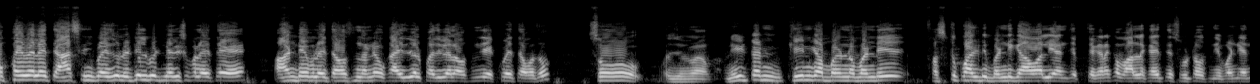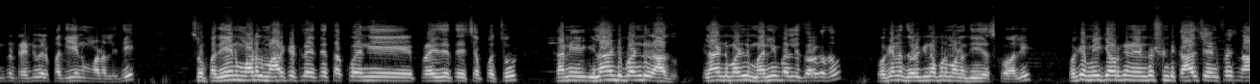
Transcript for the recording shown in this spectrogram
ముప్పై వేలు అయితే asking price little bit negotiable అయితే ఆన్ టేబుల్ అయితే అవుతుందండి. ఒక ఐదు వేలు పదివేలు అవుతుంది. ఎక్కువ అయితే అవ్వదు. సో నీట్ అండ్ క్లీన్గా ఉన్న బండి ఫస్ట్ క్వాలిటీ బండి కావాలి అని చెప్తే కనుక వాళ్ళకైతే సూట్ అవుతుంది బండి. ఎందుకంటే రెండు వేల పదిహేను మోడల్ ఇది. సో పదిహేను మోడల్ మార్కెట్లో అయితే తక్కువ ప్రైస్ అయితే చెప్పొచ్చు. కానీ ఇలాంటి బండి రాదు. ఇలాంటి మళ్ళీ మళ్ళీ మళ్ళీ దొరకదు. ఓకేనా? దొరికినప్పుడు మనం తీసేసుకోవాలి. ఓకే మీకు ఎవరికైనా ఇంట్రెస్ట్ ఉంటే కాల్ చేయండి ఫ్రెండ్స్. నా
